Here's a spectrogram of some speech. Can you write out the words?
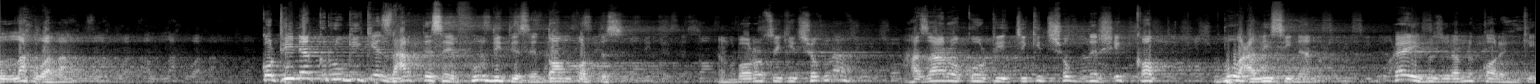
আল্লাহওয়ালা। কঠিন এক রুগীকে ঝাড়তেছে, ফু দিতেছে, দম করতেছে। বড় চিকিৎসক না, হাজারো কোটি চিকিৎসকদের শিক্ষক, বু আলী সিনা এই হুজুর, আপনি করেন কি?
